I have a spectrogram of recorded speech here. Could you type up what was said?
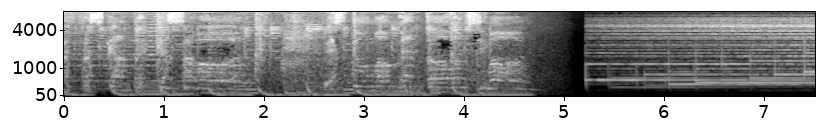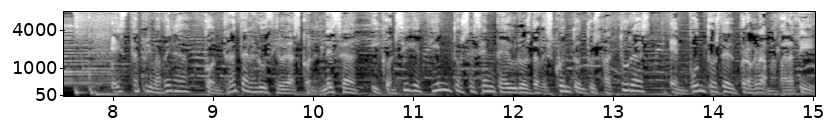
refrescante, qué sabor. Es tu momento, Don Simón. Esta primavera, contrata la luz y el gas con Endesa y consigue 160 euros de descuento en tus facturas en puntos del programa para ti.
